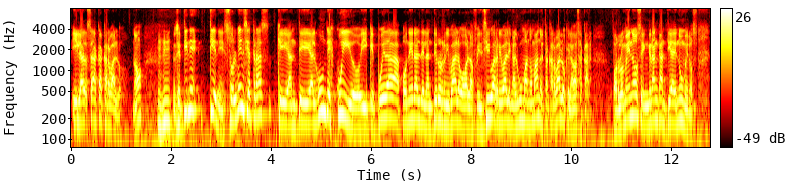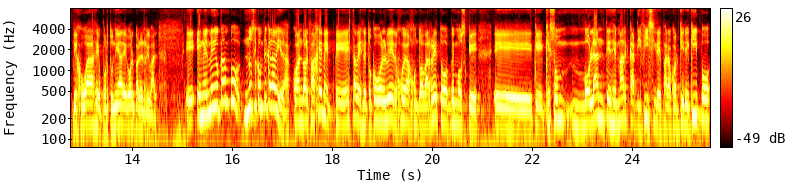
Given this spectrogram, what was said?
y la saca Carvalho, ¿no? O sea, tiene, tiene solvencia atrás que ante algún descuido y que pueda poner al delantero rival o a la ofensiva rival en algún mano a mano, está Carvalho que la va a sacar por lo menos en gran cantidad de números de jugadas de oportunidad de gol para el rival. Eh, en el medio campo no se complica la vida. Cuando Alfajeme, que esta vez le tocó volver, juega junto a Barreto, vemos eh, que, que, son volantes de marca para cualquier equipo.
